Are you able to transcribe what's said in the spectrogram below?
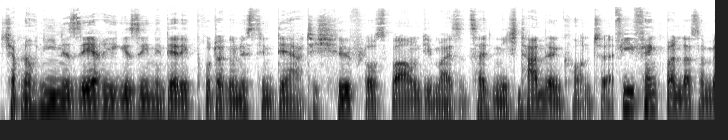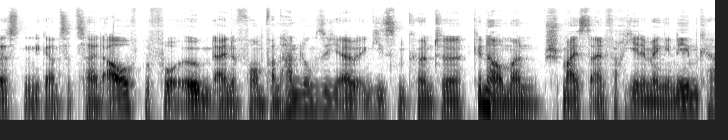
Ich habe noch nie eine Serie gesehen, in der die Protagonistin derartig hilflos war und die meiste Zeit nicht handeln konnte. Wie fängt man das am besten die ganze Zeit auf, bevor irgendeine Form von Handlung sich ergießen könnte? Genau, man schmeißt einfach jede Menge Nebencharaktere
